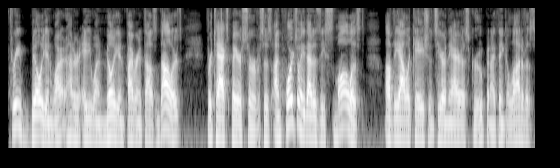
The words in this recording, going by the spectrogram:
three billion, one hundred eighty-one million, five hundred thousand dollars for taxpayer services. Unfortunately, that is the smallest of the allocations here in the IRS group, and I think a lot of us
